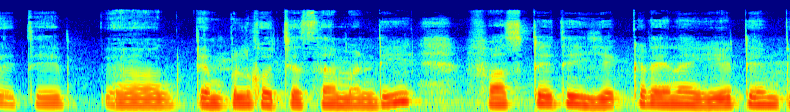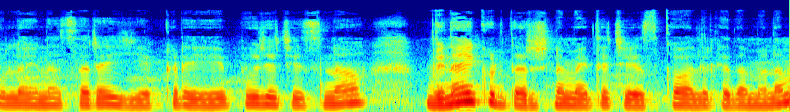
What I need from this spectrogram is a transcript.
ఇప్పుడైతే టెంపుల్కి వచ్చేసామండి. ఫస్ట్ అయితే ఎక్కడైనా ఏ టెంపుల్ అయినా సరే ఎక్కడ ఏ పూజ చేసినా వినాయకుడి దర్శనం అయితే చేసుకోవాలి కదా మనం.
